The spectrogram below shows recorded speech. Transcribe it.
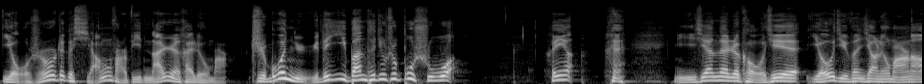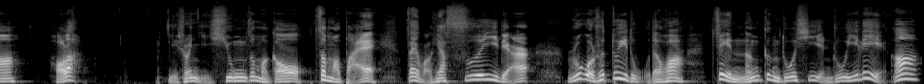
有时候这个想法比男人还流氓，只不过女的一般她就是不说。哎呀，嘿，你现在这口气有几分像流氓了啊？好了，你说你胸这么高，这么白，再往下撕一点儿，如果说对赌的话，这能更多吸引注意力啊！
